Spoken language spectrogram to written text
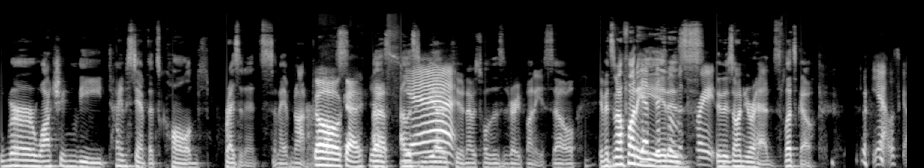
we're watching the timestamp that's called presidents and i have not heard Oh, this. okay. I, was- Yes. I listened to the other two and i was told this is very funny so if it's not funny Yeah, this it one was is great. it is on your heads let's go Yeah, let's go.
